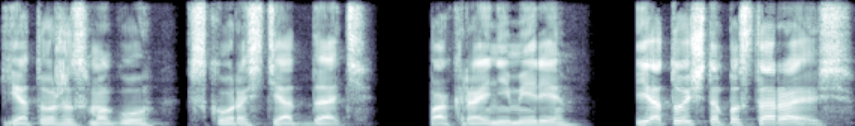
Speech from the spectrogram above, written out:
я тоже смогу в скорости отдать. По крайней мере, я точно постараюсь.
